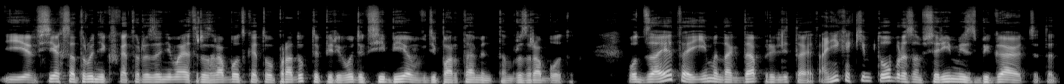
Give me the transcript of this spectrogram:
и всех сотрудников, которые занимаются разработкой этого продукта, переводят к себе в департамент там, разработок. Вот за это им иногда прилетает. Они каким-то образом все время избегают этот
